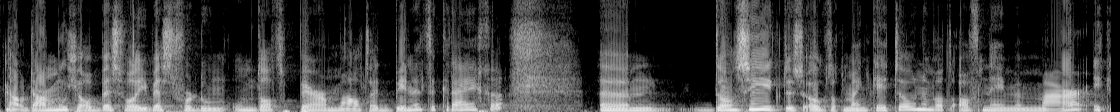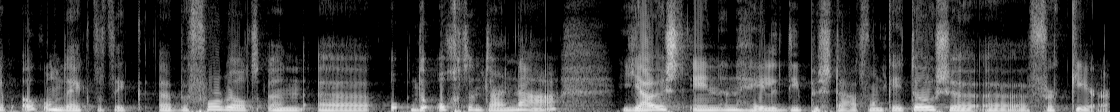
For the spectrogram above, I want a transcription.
nou, daar moet je al best wel je best voor doen om dat per maaltijd binnen te krijgen. Um, dan zie ik dus ook dat mijn ketonen wat afnemen. Maar ik heb ook ontdekt dat ik uh, bijvoorbeeld een, uh, de ochtend daarna juist in een hele diepe staat van ketose verkeer.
